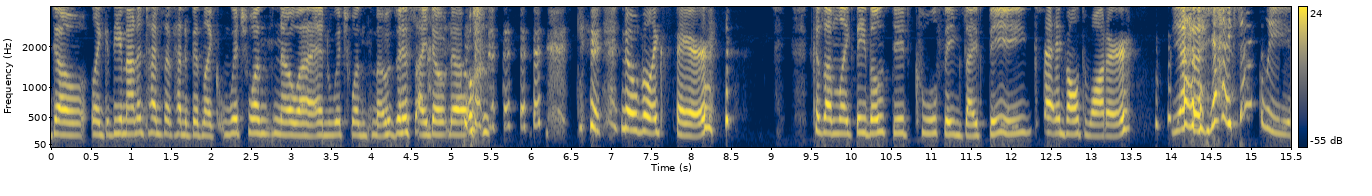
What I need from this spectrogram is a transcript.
don't like the amount of times I've had to been like, which one's Noah and which one's Moses? I don't know. no, but like fair. Because I'm like, they both did cool things, I think. That involved water. Yeah, yeah, exactly.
